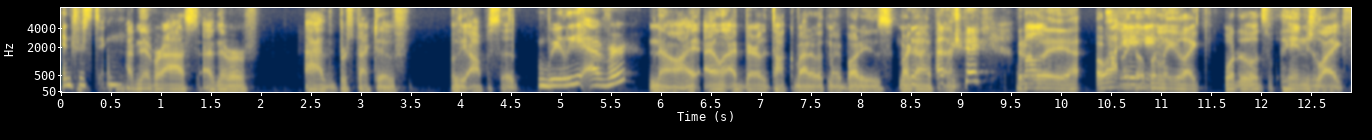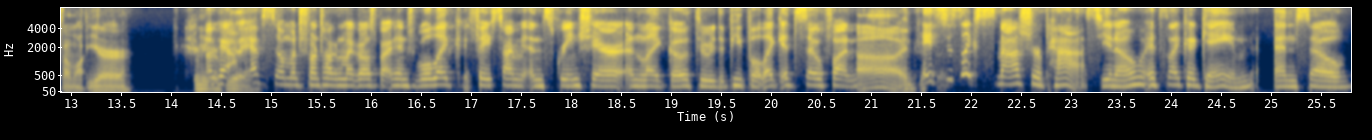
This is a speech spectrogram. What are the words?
interesting. I've never asked. I've never had the perspective the opposite. Really, ever? No, I I, only- I barely talk about it with my buddies, my guy friends. Okay. But Well, or like I- openly, like what what's Hinge like from your from your Okay, view? I have so much fun talking to my girls about Hinge. We'll like FaceTime and screen share and like go through the people. Like it's so fun. ah, it's just like smash or pass, you know? It's like a game. And so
